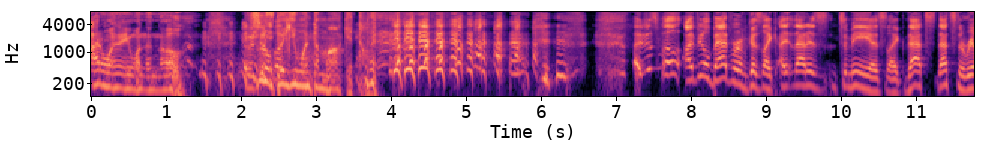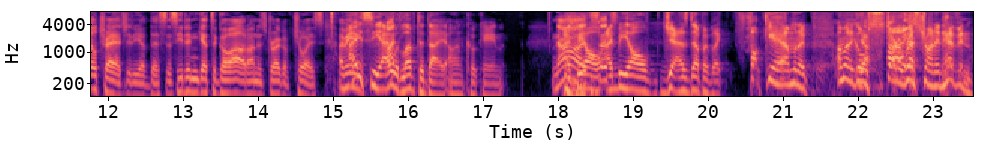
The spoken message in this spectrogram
I don't want anyone to know. It was This little just like, piggy went to market. I just felt I feel bad for him because like I, that is to me it's like that's that's the real tragedy of this is he didn't get to go out on his drug of choice. I mean, I see. I, would love to die on cocaine. no, I'd be it's- all it's- I'd be all jazzed up. I'd be like, "Fuck yeah, I'm gonna I'm gonna go Yeah. start a I- restaurant in heaven."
